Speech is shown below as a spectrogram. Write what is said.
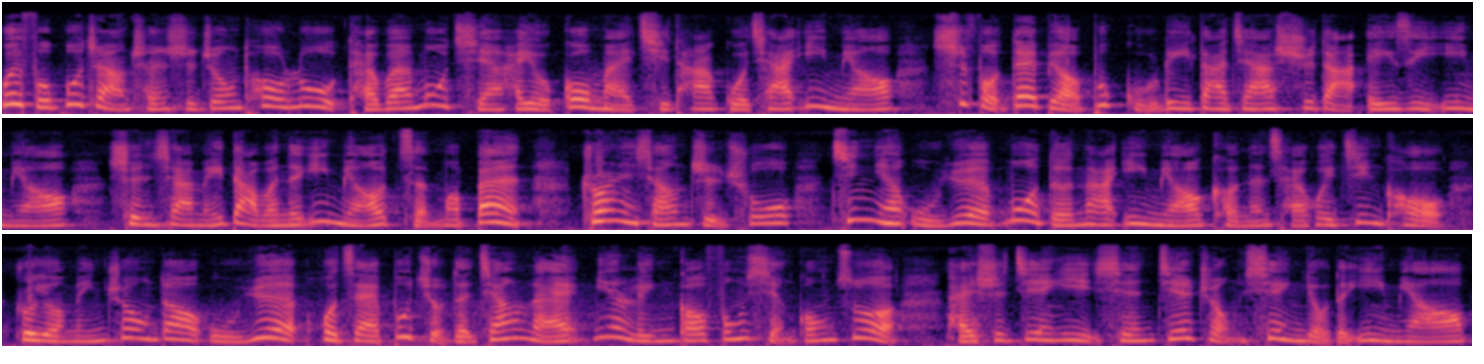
卫福部长陈时中透露，台湾目前还有购买其他国家疫苗，是否代表不鼓励大家施打 A Z 疫苗？剩下没打完的疫苗怎么办？庄仁祥指出，今年五月莫德纳疫苗可能才会进口，若有民众到五月或在不久的将来面临高风险工作，还是建议先接种现有的疫苗。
